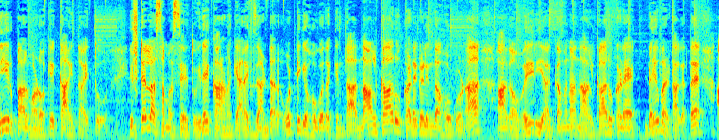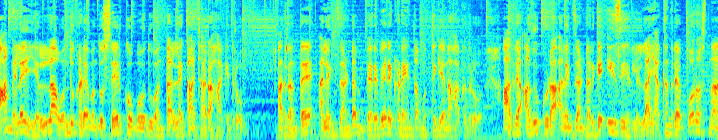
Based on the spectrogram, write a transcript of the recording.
ನೀರು ಪಾಲ್ ಮಾಡೋಕೆ ಕಾಯ್ತಾ ಇತ್ತು. ಇಷ್ಟೆಲ್ಲ ಸಮಸ್ಯೆ ಇತ್ತು. ಇದೇ ಕಾರಣಕ್ಕೆ ಅಲೆಕ್ಸಾಂಡರ್ ಒಟ್ಟಿಗೆ ಹೋಗೋದಕ್ಕಿಂತ ನಾಲ್ಕಾರು ಕಡೆಗಳಿಂದ ಹೋಗೋಣ. ಆಗ ವೈರಿಯ ಗಮನ ನಾಲ್ಕಾರು ಕಡೆ ಡೈವರ್ಟ್ ಆಗುತ್ತೆ. ಆಮೇಲೆ ಎಲ್ಲ ಒಂದು ಕಡೆ ಬಂದು ಸೇರ್ಕೋಬಹುದು ಅಂತ ಲೆಕ್ಕಾಚಾರ ಹಾಕಿದ್ರು. ಅದರಂತೆ ಅಲೆಕ್ಸಾಂಡರ್ ಬೇರೆ ಬೇರೆ ಕಡೆಯಿಂದ ಮುತ್ತಿಗೆಯನ್ನು ಹಾಕಿದ್ರು. ಆದರೆ ಅದು ಕೂಡ ಅಲೆಕ್ಸಾಂಡರ್ಗೆ ಈಸಿ ಇರಲಿಲ್ಲ. ಯಾಕಂದರೆ ಪೋರೋಸ್ನ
